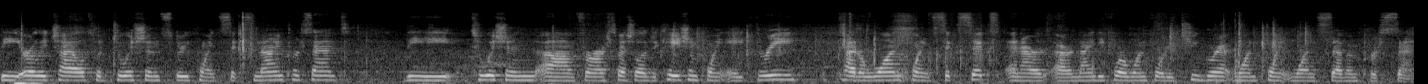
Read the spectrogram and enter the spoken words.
The early childhood tuition's three point six nine percent. The tuition um, for our special education, 0.83, Title I, 0.66, and our, our 94, 142 grant, 1.17%.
